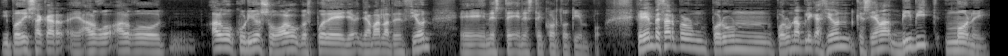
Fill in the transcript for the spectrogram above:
y podéis sacar algo, algo, algo curioso o algo que os puede llamar la atención en, este, en este corto tiempo. Quería empezar por, un, por, un, por una aplicación que se llama Vivid Money.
